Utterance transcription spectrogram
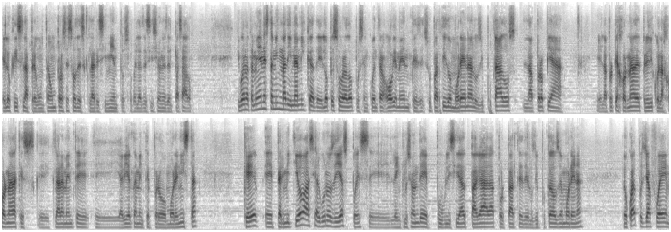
Es lo que dice la pregunta, un proceso de esclarecimiento sobre las decisiones del pasado. Y bueno, también en esta misma dinámica de López Obrador, pues se encuentra obviamente su partido Morena, los diputados, la propia eh, la propia jornada del periódico La Jornada, que es eh, claramente eh, abiertamente pro-morenista, que permitió hace algunos días pues, la inclusión de publicidad pagada por parte de los diputados de Morena, lo cual pues ya fue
